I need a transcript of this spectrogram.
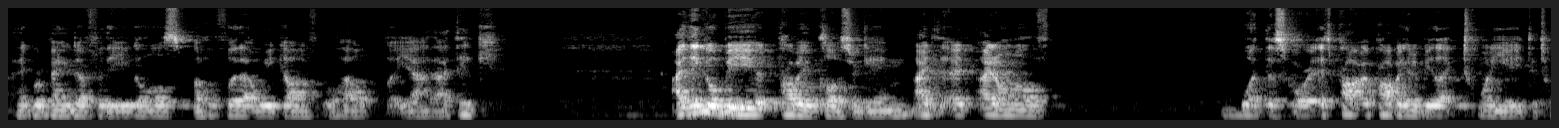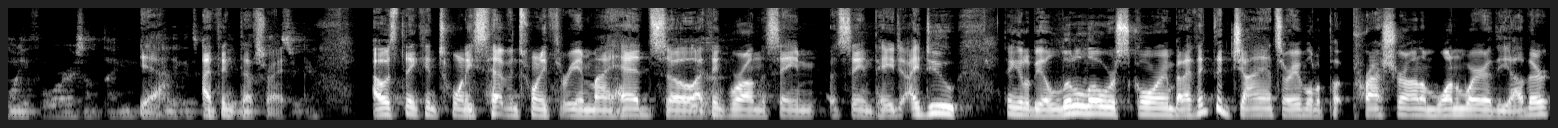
I think we're banged up for the Eagles, but hopefully that week off will help. But yeah, I think I think it'll be probably a closer game. I I, I don't know if what the score it's probably probably going to be like 28 to 24 or something. Yeah i think, I think that's right. i was thinking 27 23 in my head so yeah. i think we're on the same same page. I do think it'll be a little lower scoring but i think the giants are able to put pressure on them one way or the other.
